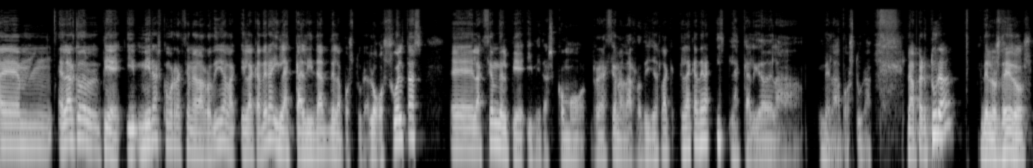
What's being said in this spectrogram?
em, el arco del pie y miras cómo reacciona la rodilla y la cadera y la calidad de la postura. Luego sueltas eh, la acción del pie y miras cómo reaccionan las rodillas, la cadera y la calidad de la, de la postura. La apertura de los dedos,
